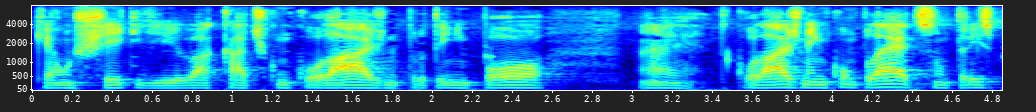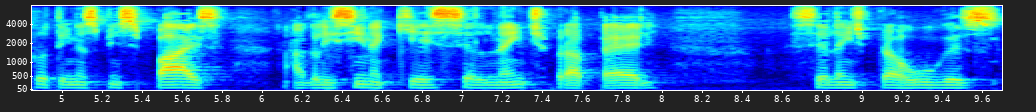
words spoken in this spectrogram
que é um shake de abacate com colágeno, proteína em pó, né? colágeno incompleto, são três proteínas principais. A glicina que é excelente para a pele, excelente para rugas,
